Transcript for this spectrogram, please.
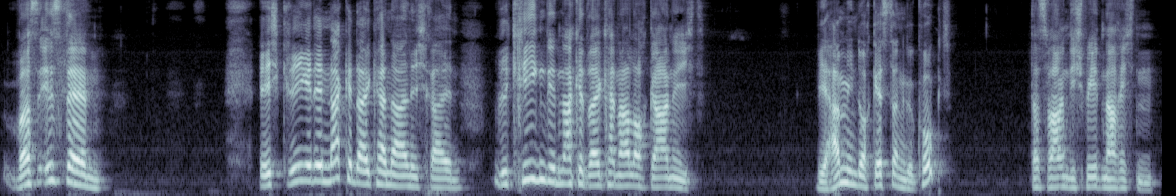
Was ist denn? Ich kriege den Nackedei-Kanal nicht rein. Wir kriegen den Nackedei-Kanal auch gar nicht. Wir haben ihn doch gestern geguckt. Das waren die Spätnachrichten.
